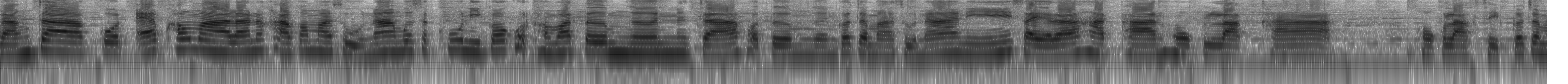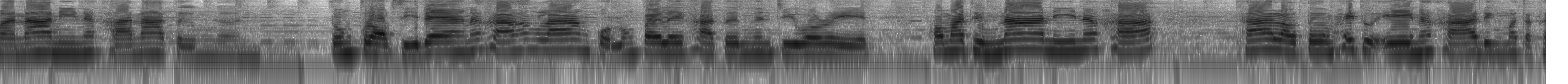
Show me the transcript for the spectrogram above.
หลังจากกดแอปเข้ามาแล้วนะคะ ก็มาสู่หน้าเมื่อสักครู่นี้ก็กดคำว่าเติมเงินนะจ๊ะพอเติมเงินก็จะมาสู่หน้านี้ ใส่รหัสผ่าน 6 หลักค่ะ 6 หลักเสร็จก็จะมาหน้านี้นะคะ หน้าเติมเงิน ตรงกรอบสีแดงนะคะ ข้างล่างกดลงไปเลยค่ะ เติมเงิน g w a l l e t พอมาถึงหน้านี้นะคะ ถ้าเราเติมให้ตัวเองนะคะ ดึงมาจากธ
